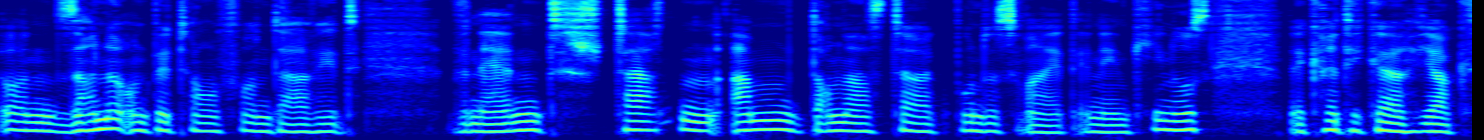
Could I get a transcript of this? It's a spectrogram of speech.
und Sonne und Beton von David Venant starten am Donnerstag bundesweit in den Kinos. Der Kritiker Jörg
